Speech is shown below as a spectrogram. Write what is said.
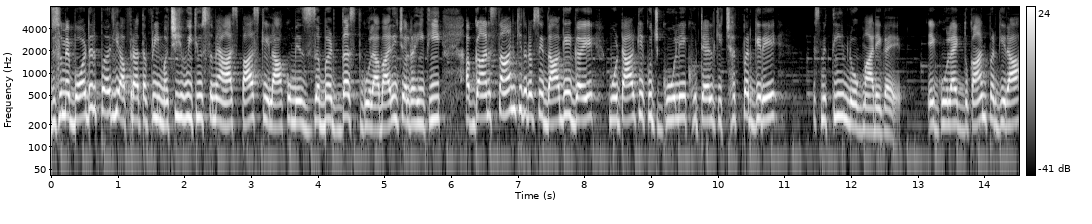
जिस समय बॉर्डर पर यह अफरा तफरी मची हुई थी। उस समय आसपास के इलाकों में ज़बरदस्त गोलाबारी चल रही थी। अफ़गानिस्तान की तरफ़ से दागे गए मोटार के कुछ गोले एक होटल की छत पर गिरे। इसमें तीन लोग मारे गए। एक गोला एक दुकान पर गिरा,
